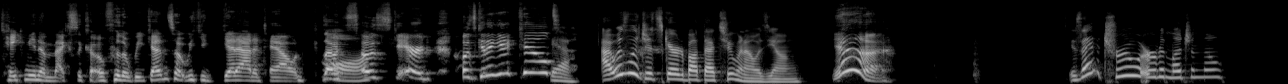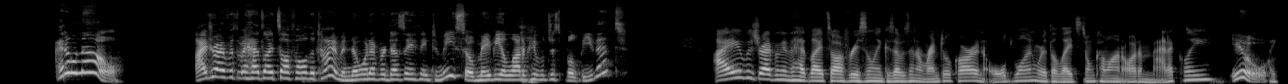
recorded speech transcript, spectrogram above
take me to mexico for the weekend so we could get out of town. Because i was so scared. I was going to get killed. Yeah. I was legit scared about that too when I was young. yeah. Is that a true urban legend though? i don't know. I drive with my headlights off all the time and no one ever does anything to me so maybe a lot of people just believe it I was driving with the headlights off recently because I was in a rental car, an old one where the lights don't come on automatically. ew Like,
